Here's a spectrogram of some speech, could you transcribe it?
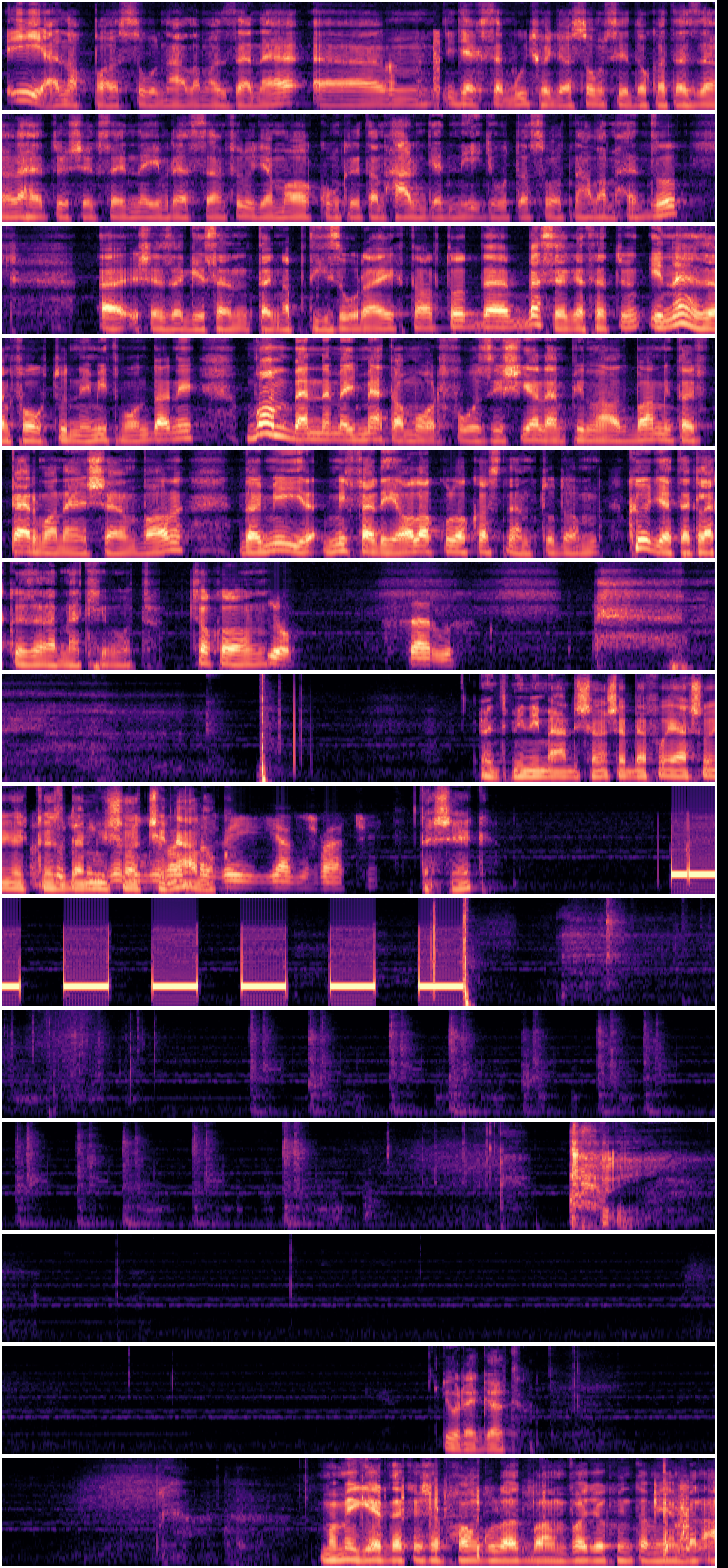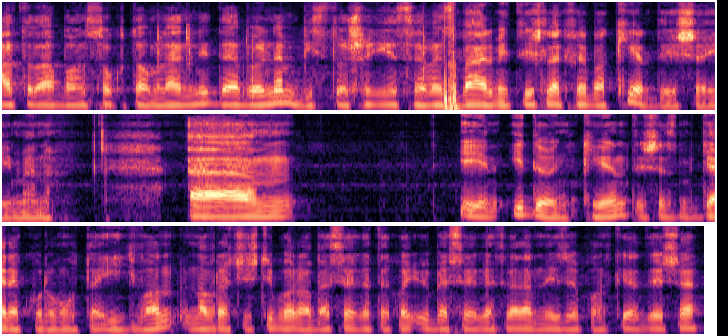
éjjel-nappal szól nálam a zene. Igyekszem úgy, hogy a szomszédokat ezzel lehetőség szerint ne ébreszem föl. Ugye ma konkrétan 3-4 óta szólt nálam Handel és ez egészen tegnap 10 óráig tartott, de beszélgethetünk. Én nehezen fogok tudni mit mondani. Van bennem egy metamorfózis jelen pillanatban, mint hogy permanensen van, de hogy mi, mi felé alakulok, azt nem tudom. Küldjetek legközelebb meghívót. Csokolom. Jó. Szervusz. Önt minimálisan se befolyásolja, hogy közben műsort csinálok? Tessék? Jó reggelt! Ma még érdekesebb hangulatban vagyok, mint amilyenben általában szoktam lenni, de ebből nem biztos, hogy észrevesz bármit is, legfeljebb a kérdéseimen. Um, én időnként, és ez gyerekkorom óta így van, Navracsis Tiborral beszélgetek, vagy ő beszélget velem nézőpont kérdése.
